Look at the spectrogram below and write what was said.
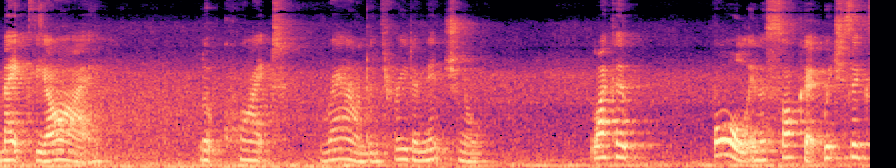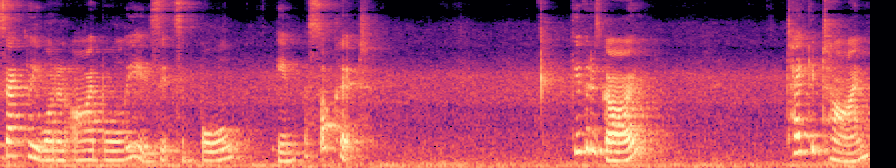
make the eye look quite round and three-dimensional. Like a ball in a socket, which is exactly what an eyeball is. It's a ball in a socket. Give it a go. Take your time.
